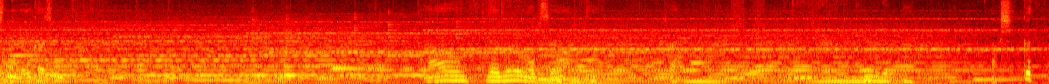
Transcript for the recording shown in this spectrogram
날씨는 여기까지입니다. 아우, 여유는 없어요, 아무튼. 자, 힘들었고. 낚시 끝.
